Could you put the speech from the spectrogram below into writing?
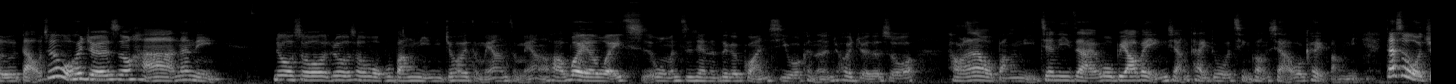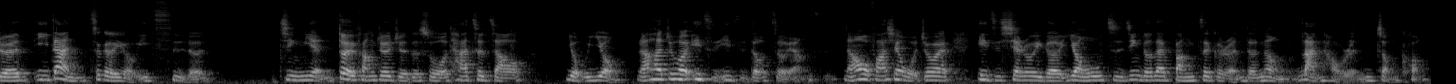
勒到，就是我会觉得说哈，那你如果说如果说我不帮你，你就会怎么样怎么样的话，为了维持我们之间的这个关系，我可能就会觉得说。好了，那我帮你，建立在我不要被影响太多的情况下，我可以帮你。但是我觉得一旦这个有一次的经验，对方就会觉得说他这招有用，然后他就会一直一直都这样子。然后我发现我就会一直陷入一个永无止境都在帮这个人的那种烂好人状况。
